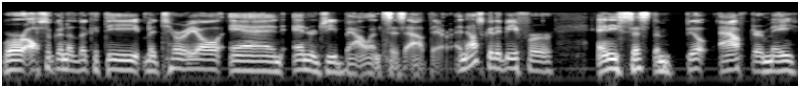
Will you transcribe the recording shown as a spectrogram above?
We're also going to look at the material and energy balances out there, and that's going to be for any system built after May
